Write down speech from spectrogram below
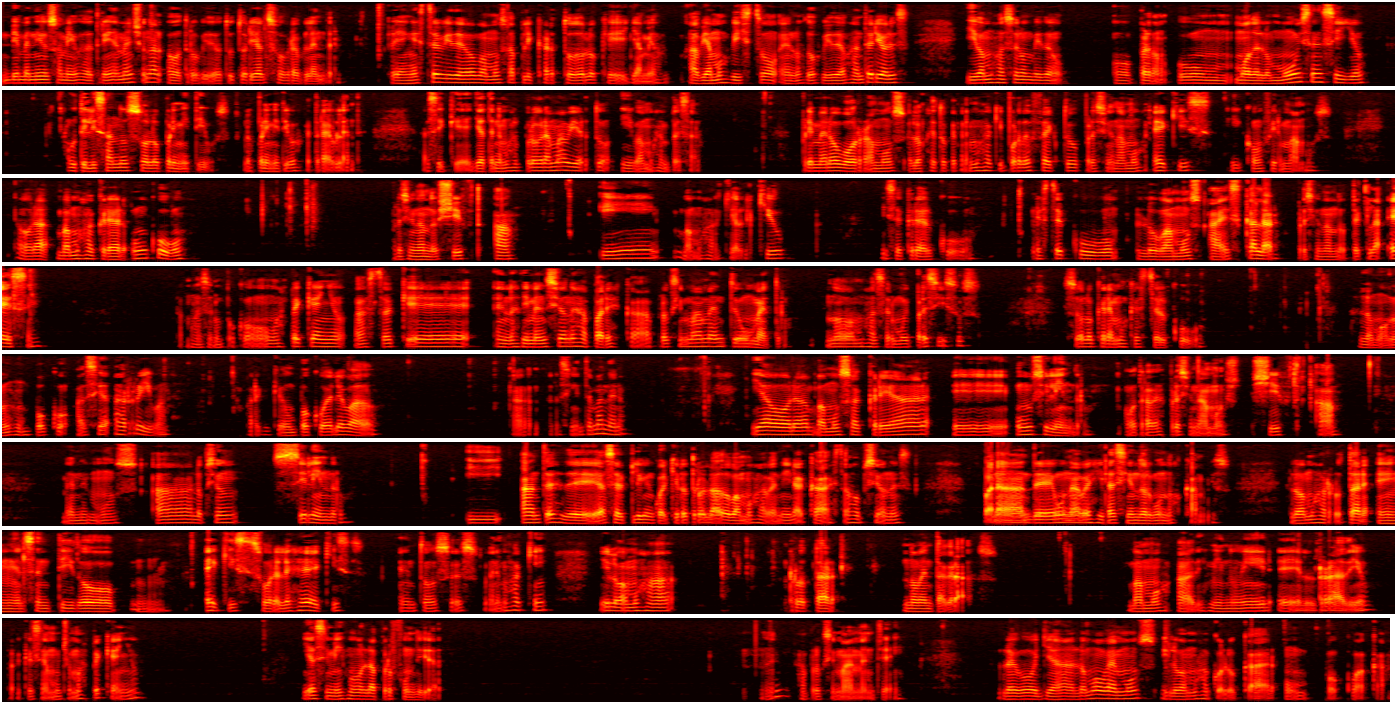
Bienvenidos amigos de Tridimensional a otro video tutorial sobre Blender. En este video vamos a aplicar todo lo que ya habíamos visto en los dos videos anteriores y vamos a hacer un video, o perdón, un modelo muy sencillo utilizando solo primitivos, los primitivos que trae Blender. Así que ya tenemos el programa abierto y vamos a empezar. Primero borramos el objeto que tenemos aquí por defecto, presionamos X y confirmamos. Ahora vamos a crear un cubo presionando Shift A y vamos aquí al cube y se crea el cubo. Este cubo lo vamos a escalar presionando tecla S. Vamos a hacer un poco más pequeño hasta que en las dimensiones aparezca aproximadamente un metro. No vamos a ser muy precisos, solo queremos que esté el cubo. Lo movemos un poco hacia arriba para que quede un poco elevado de la siguiente manera. Y ahora vamos a crear eh, un cilindro. Otra vez presionamos shift a. Venimos a la opción cilindro. Y antes de hacer clic en cualquier otro lado vamos a venir acá a estas opciones para de una vez ir haciendo algunos cambios. Lo vamos a rotar en el sentido mm, X sobre el eje X. Entonces venimos aquí y lo vamos a rotar 90 grados. Vamos a disminuir el radio para que sea mucho más pequeño y asimismo la profundidad. ¿Eh? aproximadamente ahí. Luego ya lo movemos y lo vamos a colocar un poco acá.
